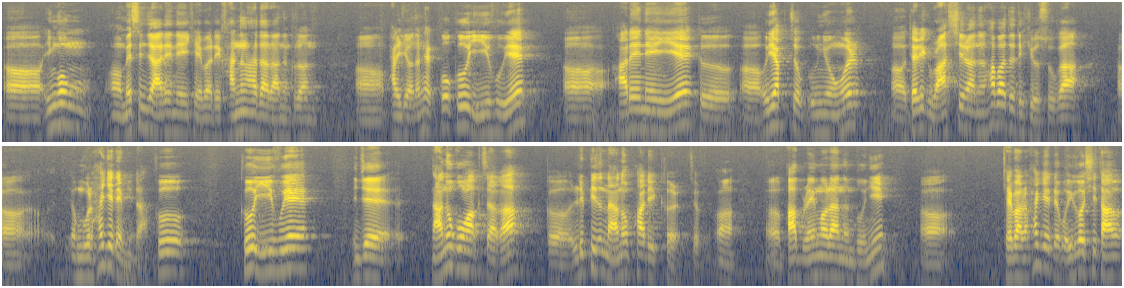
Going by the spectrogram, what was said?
어, 인공 어, 메신저 RNA 개발이 가능하다라는 그런 어, 발견을 했고 그 이후에 어, RNA의 그 어, 의학적 응용을 어, 데릭 로시라는 하버드대 교수가 어, 연구를 하게 됩니다. 그, 그 이후에 이제 나노공학자가 그 lipid nano particle, 즉 어, 어, 밥 랭어라는 분이 어, 개발을 하게 되고 이것이 다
